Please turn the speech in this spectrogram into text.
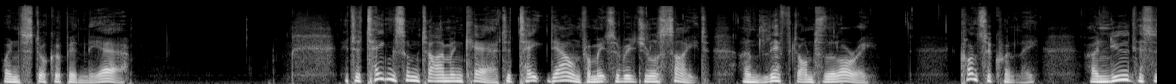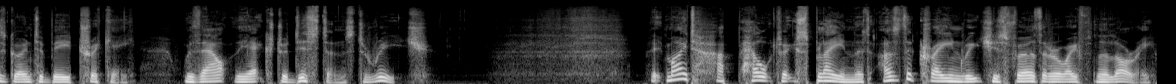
when stuck up in the air. It had taken some time and care to take down from its original site and lift onto the lorry. Consequently, I knew this was going to be tricky without the extra distance to reach. It might ha- help to explain that as the crane reaches further away from the lorry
